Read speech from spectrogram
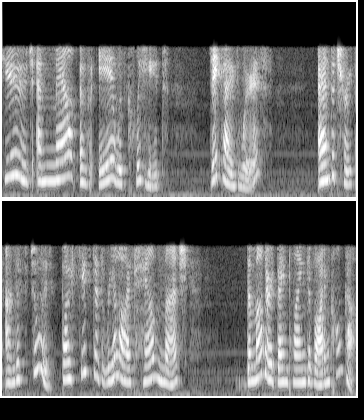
huge amount of air was cleared, decades worth, and the truth understood. Both sisters realized how much the mother had been playing divide and conquer.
